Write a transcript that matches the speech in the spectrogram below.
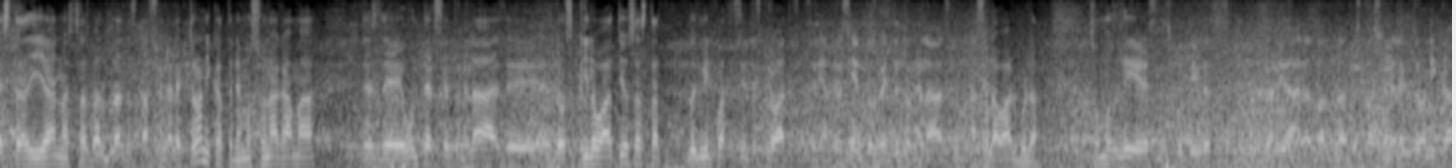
este día nuestras válvulas de expansión electrónica. Tenemos una gama desde un tercio de tonelada, desde 2 kilovatios hasta 2.400 kilovatios, que serían 320 toneladas en una sola válvula. Somos líderes indiscutibles en realidad en las válvulas de expansión electrónica.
